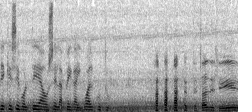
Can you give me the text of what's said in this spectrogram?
De que se voltea o se la pega igual que tú. Este Charlie sí.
